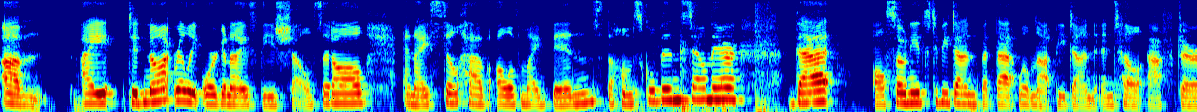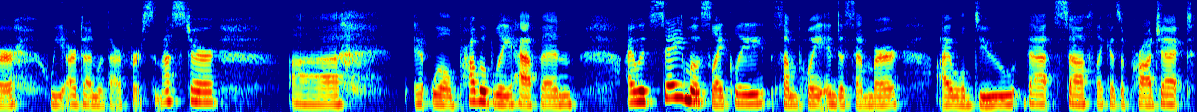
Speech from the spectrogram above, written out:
um, I did not really organize these shelves at all, and I still have all of my bins, the homeschool bins down there. That also needs to be done, but that will not be done until after we are done with our first semester. Uh, it will probably happen, I would say most likely some point in December, I will do that stuff like as a project,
